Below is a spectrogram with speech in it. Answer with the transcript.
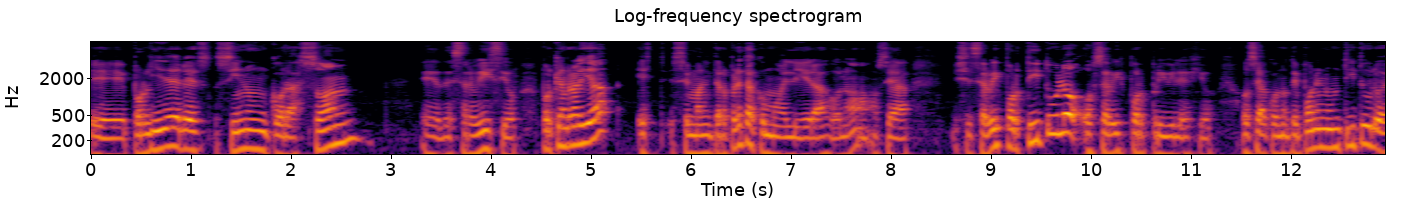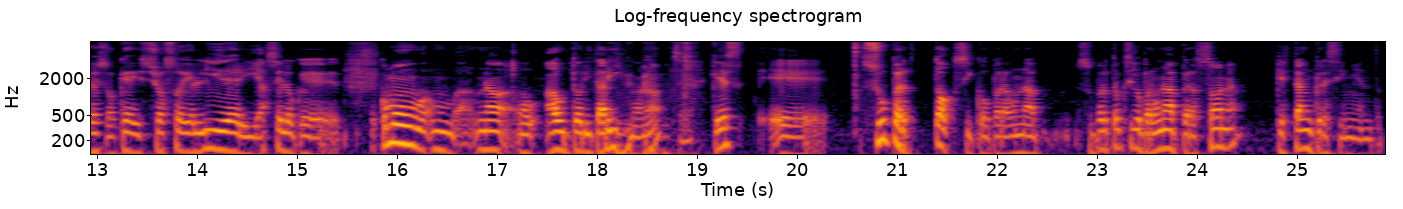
eh, por líderes sin un corazón eh, de servicio, porque en realidad este, se malinterpreta como el liderazgo, ¿no? O sea, si servís por título o servís por privilegio. O sea, cuando te ponen un título es, ok, yo soy el líder y hace lo que... Es como un una- autoritarismo, ¿no? Que es eh, súper tóxico para una... Súper tóxico para una persona que está en crecimiento.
